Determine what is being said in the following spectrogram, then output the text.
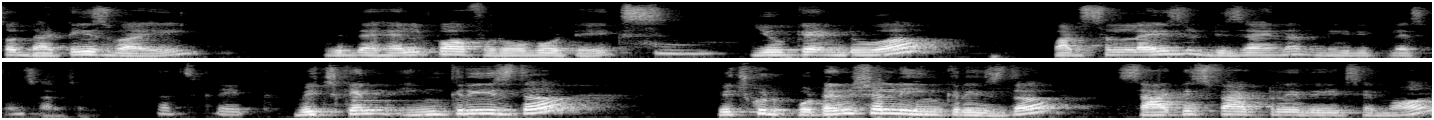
So that is why with the help of robotics you can do a personalised designer knee replacement surgery. Which can increase the which could potentially increase the satisfactory rates among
